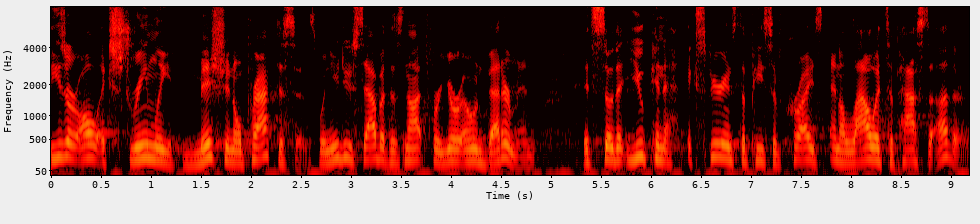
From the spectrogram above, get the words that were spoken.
These are all extremely missional practices. When you do Sabbath, it's not for your own betterment, it's so that you can experience the peace of Christ and allow it to pass to others.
